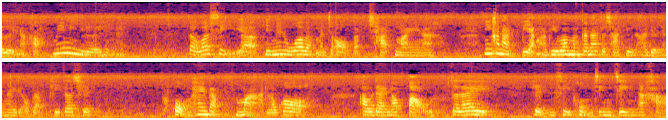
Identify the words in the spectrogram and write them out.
เลยนะคะ ไม่มีเลยเห็นไหม แต่ว่าสีอะพี่ไม่รู้ว่าแบบมันจะออกแบบชัดไหมนะนี่ขนาดเปียกนะพี่ว่ามันก็น่าจะชัดอยู่นะ เดี๋ยวยังไงเดี๋ยวแบบพี่จะเช็ดผมให้แบบหมาดแล้วก็เอาไดมาเป่า จะได้เห็นสีผมจริง ๆนะคะ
